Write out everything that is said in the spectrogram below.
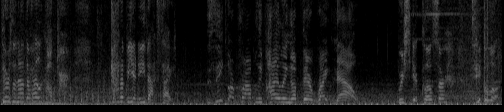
There's another helicopter. Gotta be an evac site. Zeke are probably piling up there right now. We should get closer, take a look.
